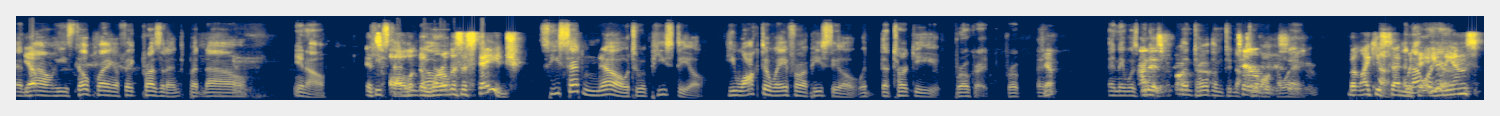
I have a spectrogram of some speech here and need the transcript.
and Yep. now he's still playing a fake president but now you know he it's said all the world is a stage he said no to a peace deal. He walked away from a peace deal with the Turkey brokered. Broke, and, Yep. and it was That because is told them to not to Terrible walk away. but like you Yeah, said and with the we're here. aliens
